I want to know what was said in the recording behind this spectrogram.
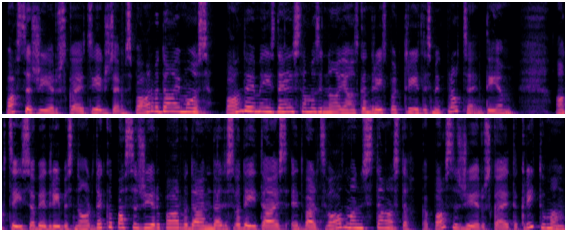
Pasažieru skaits iekšzemes pārvadājumos pandēmijas dēļ samazinājās gandrīz par 30%. Akciju sabiedrības Nordeka pasažieru pārvadājuma daļas vadītājs Edvards Valdmanis stāsta, ka pasažieru skaita kritumam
